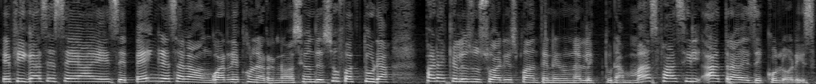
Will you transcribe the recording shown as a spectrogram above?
Efigas SASP ingresa a la vanguardia con la renovación de su factura para que los usuarios puedan tener una lectura más fácil a través de colores.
